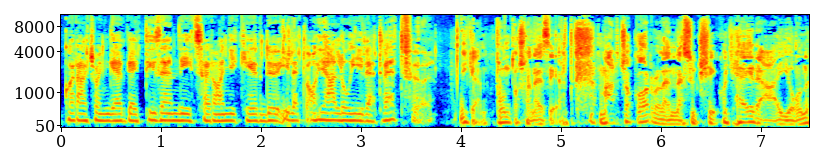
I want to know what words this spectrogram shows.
Karácsony Gergely 14-szer annyi kérdő, illetve ajánlóívet vett föl? Igen, pontosan ezért. Már csak arra lenne szükség, hogy helyreálljon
